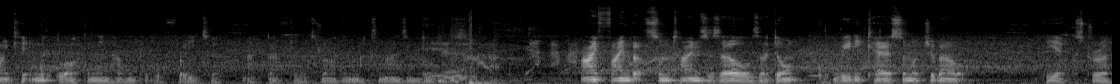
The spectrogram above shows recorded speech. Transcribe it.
like hitting with block and then having people free to act afterwards rather than maximising doubles. I find that sometimes as elves I don't really care so much about the extra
